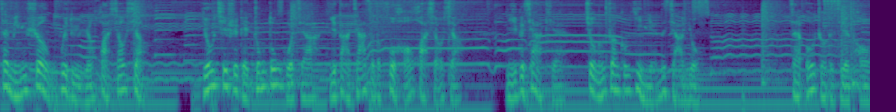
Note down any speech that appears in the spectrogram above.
在名胜为旅人画肖像，尤其是给中东国家一大家子的富豪画肖像，一个夏天就能赚够一年的家用。在欧洲的街头。”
